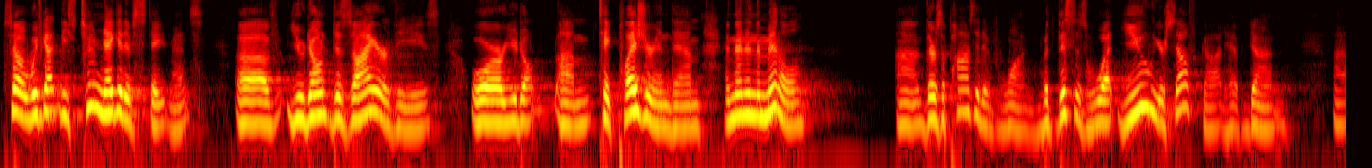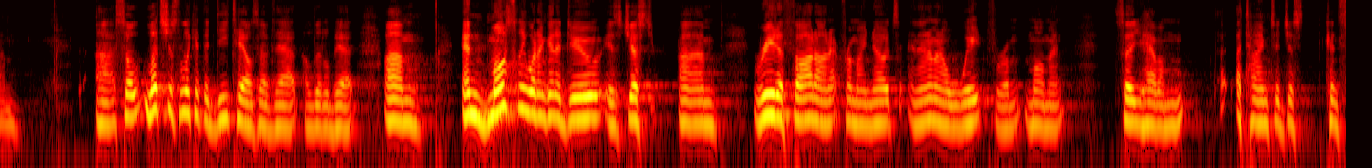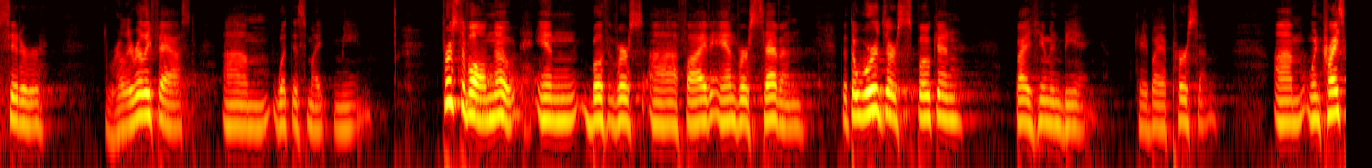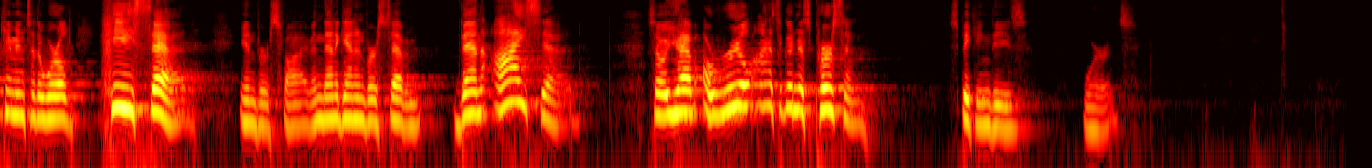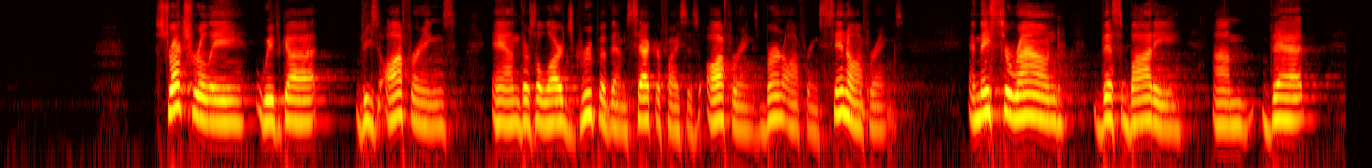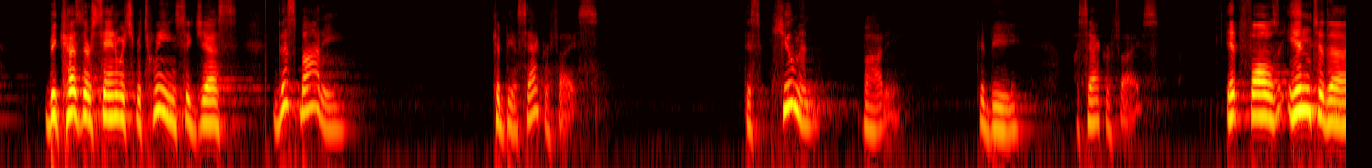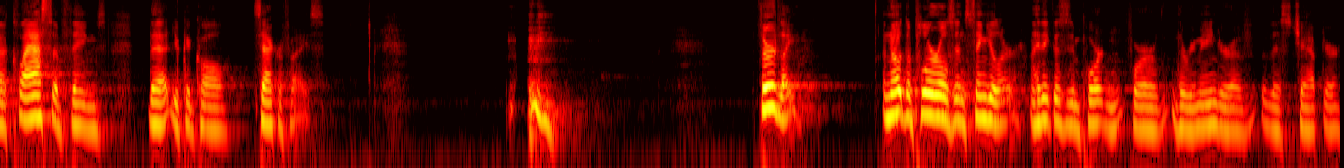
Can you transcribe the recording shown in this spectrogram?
So we've got these two negative statements of you don't desire these, or you don't um, take pleasure in them. And then in the middle, uh, there's a positive one. But this is what you yourself, God, have done. Um, uh, so let's just look at the details of that a little bit. Um, and mostly what I'm going to do is just um, read a thought on it from my notes, and then I'm going to wait for a moment so you have a, a time to just consider really, really fast um, what this might mean. First of all, note in both verse uh, 5 and verse 7 that the words are spoken by a human being, okay, by a person. Um, when Christ came into the world, he said in verse 5, and then again in verse 7, then I said. So you have a real, honest to goodness person speaking these words. Structurally, we've got these offerings, and there's a large group of them sacrifices, offerings, burnt offerings, sin offerings. And they surround this body um, that, because they're sandwiched between, suggests this body could be a sacrifice. This human body could be a sacrifice. It falls into the class of things that you could call sacrifice. Thirdly, note the plurals and singular. I think this is important for the remainder of this chapter.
